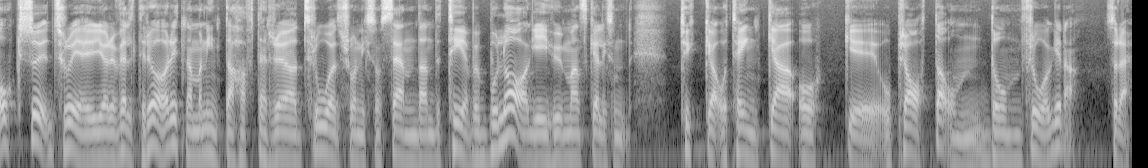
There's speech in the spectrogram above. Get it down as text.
också tror jag gör det väldigt rörigt när man inte har haft en röd tråd från liksom sändande tv-bolag i hur man ska liksom tycka och tänka och, eh, och prata om de frågorna. Sådär.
